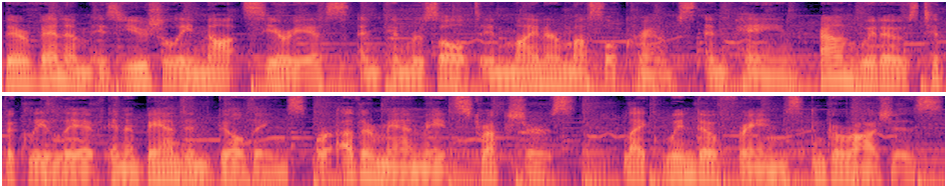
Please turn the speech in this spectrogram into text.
Their venom is usually not serious and can result in minor muscle muscle cramps and pain. Brown widows typically live in abandoned buildings or other man-made structures, like window frames and garages.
